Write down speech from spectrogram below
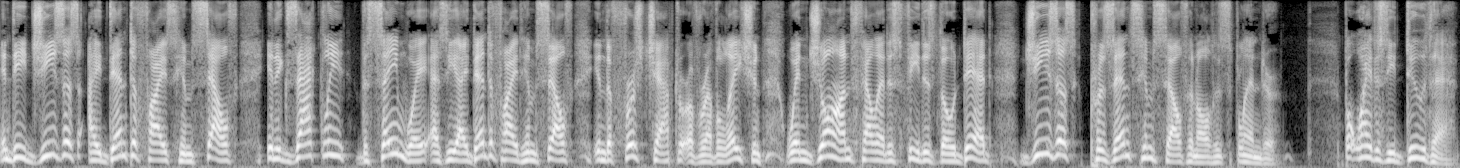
Indeed, Jesus identifies himself in exactly the same way as he identified himself in the first chapter of Revelation. When John fell at his feet as though dead, Jesus presents himself in all his splendor. But why does he do that?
